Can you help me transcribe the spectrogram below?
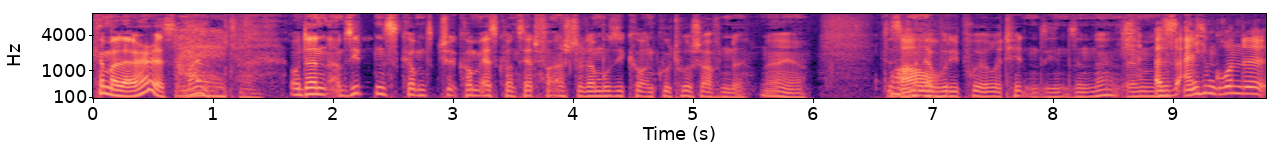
Kamala Harris. Mein. Alter. Und dann am siebtens kommt, kommen erst Konzertveranstalter, Musiker und Kulturschaffende. Naja. Das Wow. ist ja, wo die Prioritäten sind, ne? Ähm, Also es ist eigentlich im Grunde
